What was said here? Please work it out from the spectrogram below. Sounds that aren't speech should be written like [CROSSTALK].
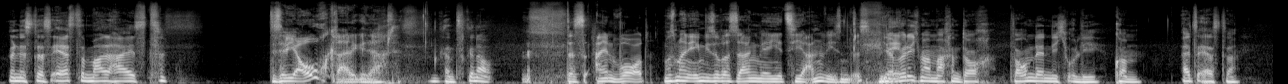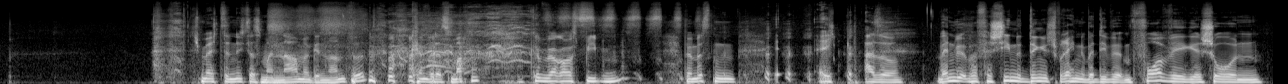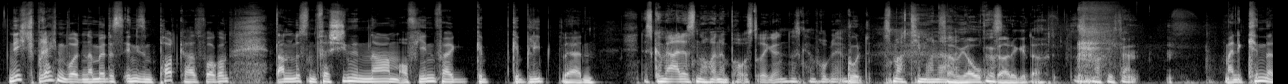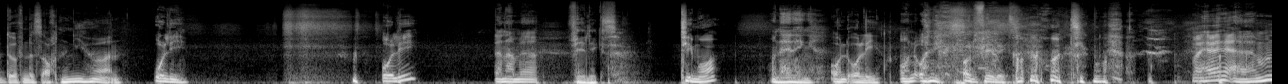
Wenn es das erste Mal heißt, das habe ich auch gerade gedacht. ganz genau. Das ist ein Wort. Muss man irgendwie sowas sagen, wer jetzt hier anwesend ist? Ja, Nee. würde ich mal machen, doch. Warum denn nicht, Uli? Komm, als erster. Ich möchte nicht, dass mein Name genannt wird. Können wir das machen? [LAUGHS] Können wir rausbiepen? Wir müssten, ich, also, wenn wir über verschiedene Dinge sprechen, über die wir im Vorwege schon nicht sprechen wollten, damit es in diesem Podcast vorkommt, dann müssen verschiedene Namen auf jeden Fall ge gebliebt werden. Das können wir alles noch in einem Post regeln, das ist kein Problem. Gut. Das macht Timon Das nach. habe ich auch Das- gerade gedacht. Das mache ich dann. Meine Kinder dürfen das auch nie hören. Uli. Uli. Dann haben wir Felix. Timor. und Henning. Und Uli. Und Uli. Und Felix. [LAUGHS] Und Timor. Und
